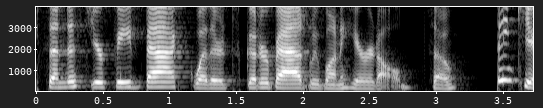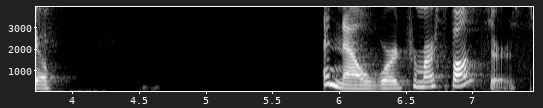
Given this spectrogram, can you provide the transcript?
Send us your feedback, whether it's good or bad. We want to hear it all. So, thank you. And now, a word from our sponsors.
